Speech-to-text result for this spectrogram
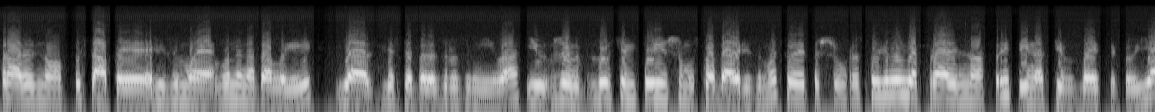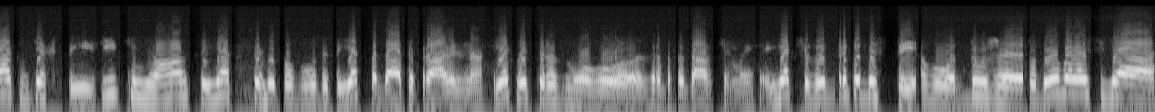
правильно писати резюме, вони надали я для себе зрозуміла і вже зовсім по-іншому складаю резюме своє пишу. Розповіли, як правильно прийти на співбесіду, як вдягти, всі ці нюанси, як себе поводити, як подати правильно, як вести розмову з роботодавцями, як себе преподнести. От, дуже подобалось. Я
